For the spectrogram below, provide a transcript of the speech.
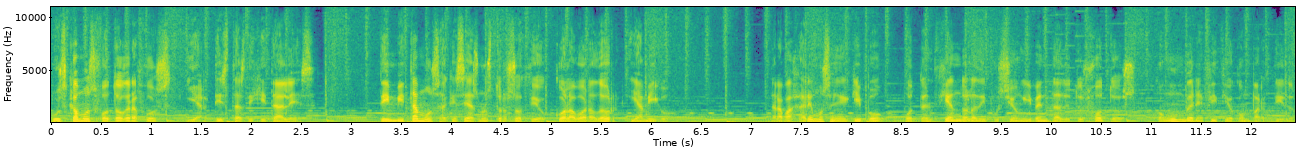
Buscamos fotógrafos y artistas digitales. Te invitamos a que seas nuestro socio, colaborador y amigo. Trabajaremos en equipo potenciando la difusión y venta de tus fotos con un beneficio compartido.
